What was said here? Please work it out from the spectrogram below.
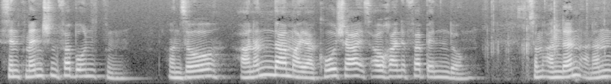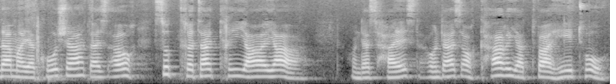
sind Menschen verbunden. Und so Anandamaya Kosha ist auch eine Verbindung. Zum anderen, Anandamaya Kosha, da ist auch Sukrita Kriyaya. Und das heißt, und da ist auch Karyatva Heto.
